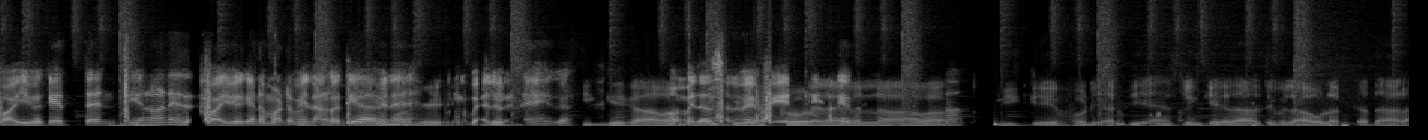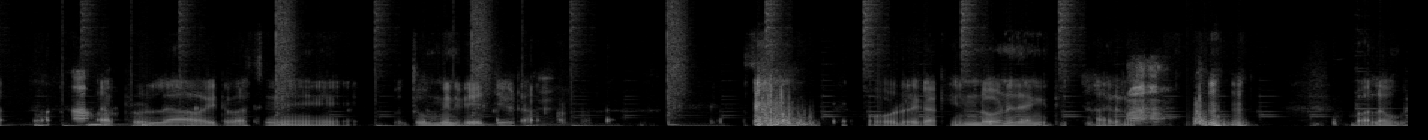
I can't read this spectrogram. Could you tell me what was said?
ෆයිවකෙත් තැන් තියෙනවානේ ෆයිව ගැන මට මේ ළඟ තියාවෙන මගේ- බැලුව ඒක. ඉගකාව මම දවසල් මේ Facebook එක- කරලා ආවා. ඉගේ පොඩි අධ්‍යහස් ලින්කේ දා තිබලා අවුලක් දාලා. ආ. ඇපරල්ලාව ඉට පස්ස මේ තුම්මිනි පේච්චකට ඕඩ එකක් ඉන්න ඕන දැඟති හර. බලමු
